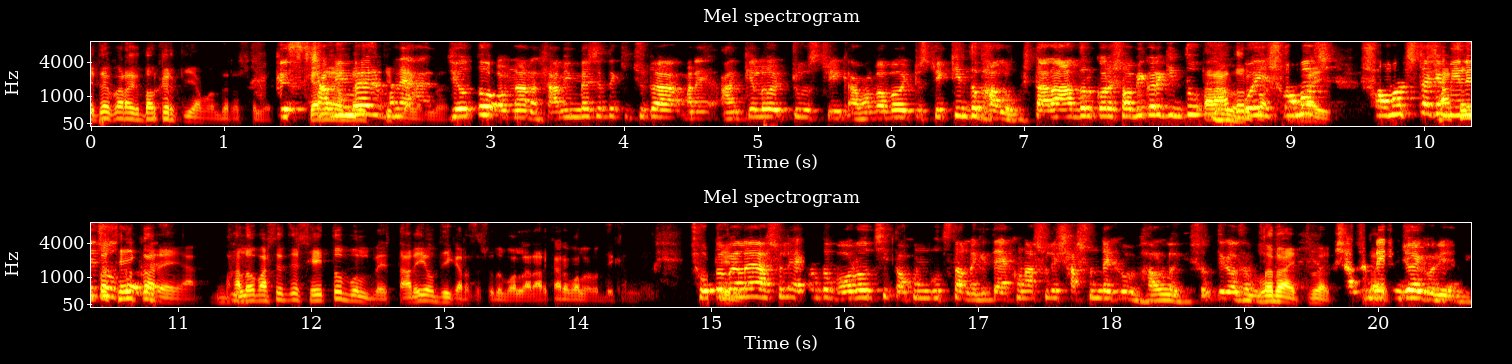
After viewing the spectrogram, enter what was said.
এটা করার দরকার কি আমাদের আসলে? শামিম ভাই মানে যেহেতু না না শামিম ভাইয়ের সাথে কিছুটা মানে আঙ্কেলও একটু স্ট্রিক আমার বাবাও একটু স্ট্রিক কিন্তু ভালো। তারা আদর করে সবই করে কিন্তু ওই সমাজ সমাজটাকে মেনে চলতে সেই করে ভালোবাসে যে সেই তো বলবে তারই অধিকার আছে শুধু বলার আর কারও বলার অধিকার নেই। ছোটবেলায় আসলে এখন তো বড় হচ্ছি তখন বুঝতাম না কিন্তু এখন আসলে শাসনটা খুব ভালো লাগে সত্যি কথা বলতে রাইট রাইট এনজয় করি আমি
